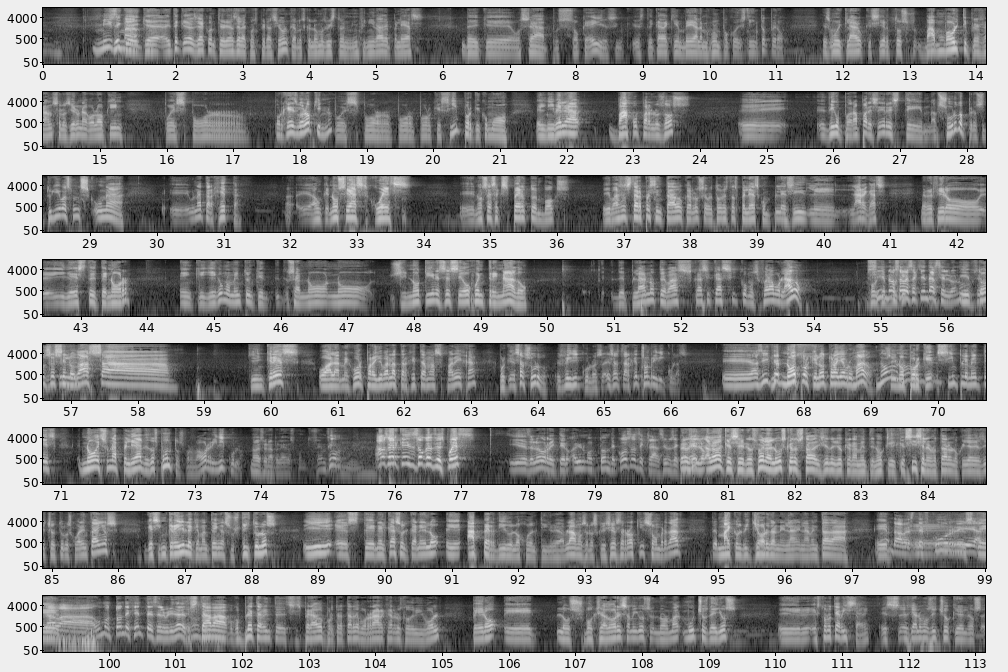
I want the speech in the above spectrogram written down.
Misma... Sí, que, ahí te quedas ya con teorías de la conspiración, Carlos, que lo hemos visto en infinidad de peleas de que, o sea, pues ok, este, cada quien ve a lo mejor un poco distinto, pero es muy claro que ciertos va, múltiples rounds se los dieron a Golovkin, pues por... Porque es Golovkin, ¿no? Pues por, por, porque sí, porque como el nivel era bajo para los dos, eh, digo, podrá parecer este absurdo, pero si tú llevas una, eh, una tarjeta, eh, aunque no seas juez, eh, no seas experto en box, eh, vas a estar presentado, Carlos, sobre todo en estas peleas así largas, me refiero, eh, y de este tenor, en que llega un momento en que, o sea, no, no, si no tienes ese ojo entrenado, de plano te vas casi, casi como si fuera volado. Porque, no sabes a quién dárselo, ¿no? Y entonces se lo das a quien crees, o a la mejor para llevar la tarjeta más pareja, porque es absurdo, es ridículo, esas tarjetas son ridículas. Eh, así que no porque el otro haya abrumado, sino porque simplemente es no es una pelea de dos puntos, por favor, ridículo. No es una pelea de dos puntos. En fin, vamos a ver qué dice Sócrates después. Y desde luego reitero, hay un montón de cosas, declaraciones de Pero a la hora que se nos fue la luz, que nos estaba diciendo yo claramente, ¿no? Que, que sí se le notaron lo que ya habías dicho tú los 40 años, que es increíble que mantenga sus títulos, y este, en el caso del Canelo, eh, ha perdido el ojo del tigre. Hablamos de los clichés de Rocky, son verdad. De Michael B. Jordan en la, en lamentada. Eh, andaba Steph Curry, este, andaba un montón de gente, de celebridades. Estaba completamente desesperado por tratar de borrar Carlos lo de Vivol, pero eh, los boxeadores, amigos, normal, muchos de ellos, esto no te avisa, es, ya lo hemos dicho que los,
